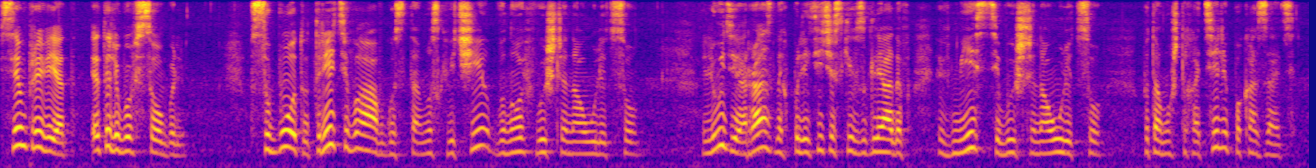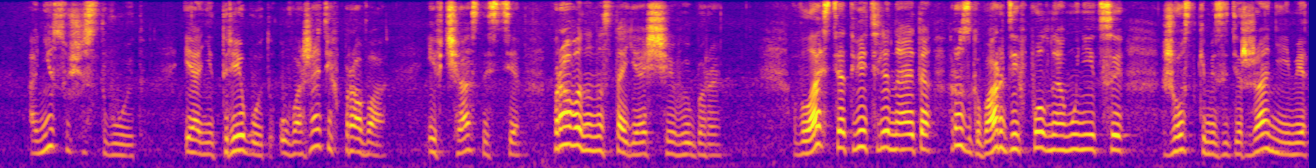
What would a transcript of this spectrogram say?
Всем привет! Это Любовь Соболь. В субботу, 3 августа, москвичи вновь вышли на улицу. Люди разных политических взглядов вместе вышли на улицу, потому что хотели показать, они существуют, и они требуют уважать их права, и в частности, право на настоящие выборы. Власти ответили на это Росгвардией в полной амуниции, жесткими задержаниями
